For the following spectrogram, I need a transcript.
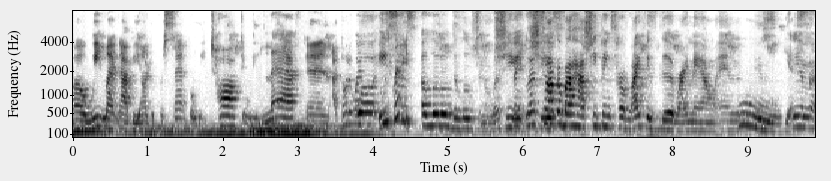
oh, we might not be 100%, but we talked and we laughed, and I thought it went Well, it was great. Issa's a little delusional. Let's She- think, let's talk about how she thinks her life is good right now, and Ooh, yes. you know,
